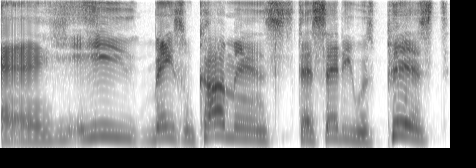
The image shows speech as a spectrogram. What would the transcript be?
and he made some comments that said he was pissed,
